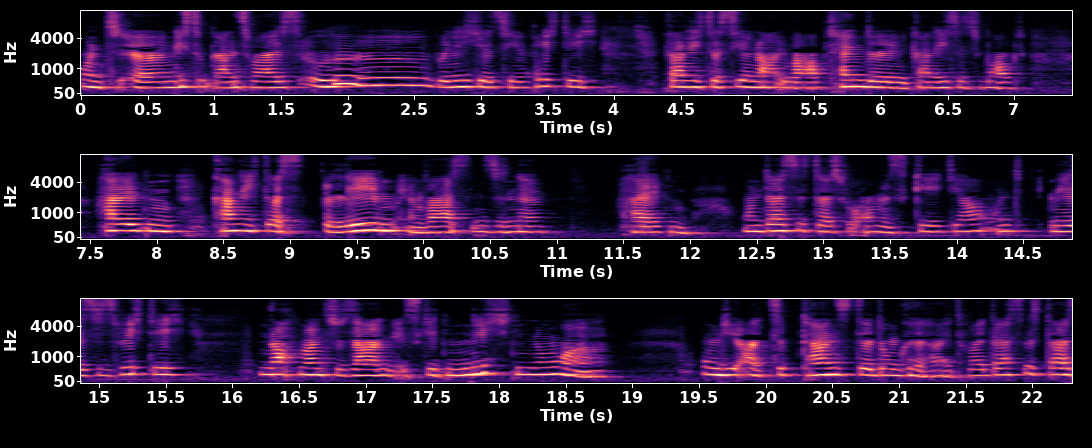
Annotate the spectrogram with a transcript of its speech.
und äh, nicht so ganz weiß, äh, bin ich jetzt hier richtig, kann ich das hier noch überhaupt handeln, kann ich das überhaupt halten, kann ich das Leben im wahrsten Sinne halten. Und das ist das, worum es geht, ja. Und mir ist es wichtig, nochmal zu sagen, es geht nicht nur um die Akzeptanz der Dunkelheit, weil das ist das,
